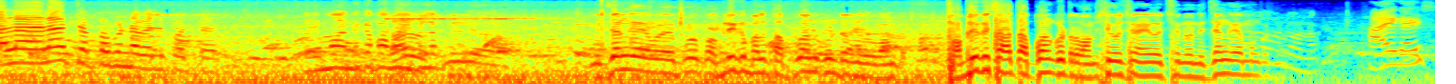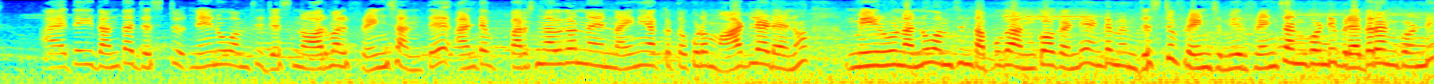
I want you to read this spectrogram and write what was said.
అలా ఎలా చెప్పకుండా వెళ్ళిపోతారు. ఏమో అందుకే నిజంగా ఎప్పుడు పబ్లిక్ మళ్ళీ తప్పు అనుకుంటారు పబ్లిక్ చాలా తప్పు అనుకుంటారు. వంశీ వచ్చి నేను వచ్చి నువ్వు నిజంగా ఏమనుకుంటున్నావు హాయ్ గైస్. అయితే ఇదంతా జస్ట్ నేను వంశీ జస్ట్ నార్మల్ ఫ్రెండ్స్ అంతే. అంటే పర్సనల్గా నేను నైని అక్కతో కూడా మాట్లాడాను. మీరు నన్ను వంశీని తప్పుగా అనుకోకండి. అంటే మేము జస్ట్ ఫ్రెండ్స్ మీరు ఫ్రెండ్స్ అనుకోండి బ్రదర్ అనుకోండి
